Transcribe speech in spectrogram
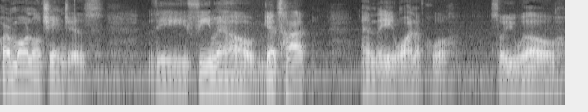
hormonal changes, the female gets hot and they want to cool. So you will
